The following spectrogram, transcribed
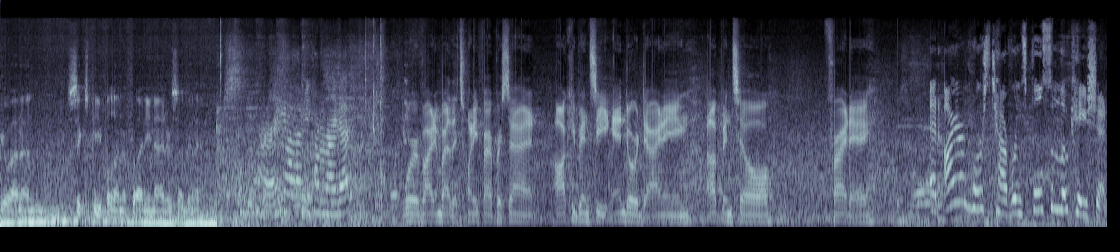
go out on six people on a Friday night or something like that. All right, I'll have you come right up. We're abiding by the 25% occupancy indoor dining up until Friday. At Iron Horse Tavern's Folsom location,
